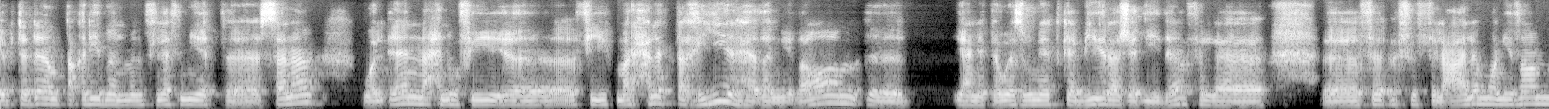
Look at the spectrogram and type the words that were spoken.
ابتدى تقريبا من 300 سنة. والآن نحن في في مرحلة تغيير هذا النظام يعني توازنات كبيرة جديدة في في العالم ونظام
